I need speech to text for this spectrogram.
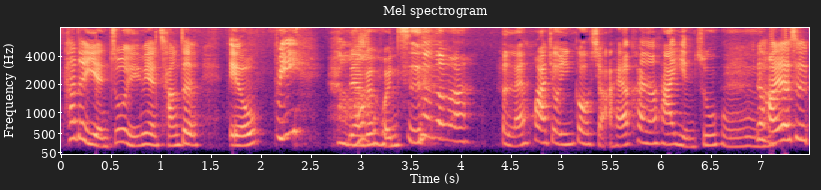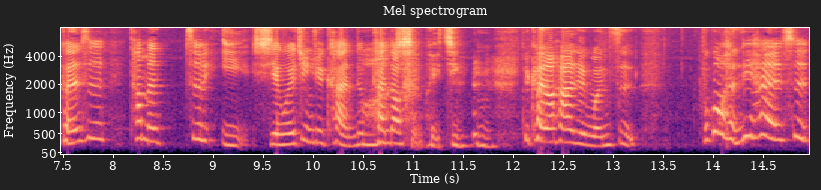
他的眼珠里面藏着 LV 两个文字。真的吗？本来画就已经够小，还要看到他眼珠。嗯，就好像是可能是他们是以显微镜去看，就看到显微镜，嗯，就看到他的文字。不过很厉害的是。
